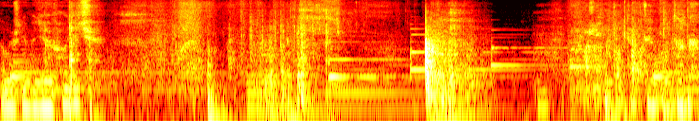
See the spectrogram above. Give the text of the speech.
Tam już nie będziemy wchodzić. Może po tym tyłu, tak.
